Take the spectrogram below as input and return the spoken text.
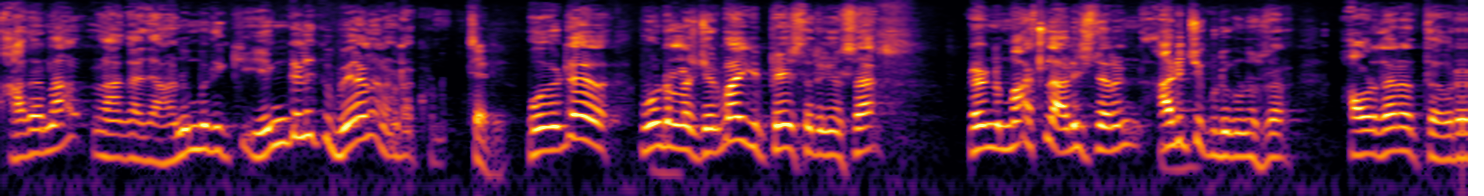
அதனால் நாங்கள் அதை அனுமதிக்கு எங்களுக்கு வேலை நடக்கணும். சரி. உங்ககிட்ட மூன்றரை லட்சம் ரூபாய்க்கு பேசுகிறீங்க சார். ரெண்டு மாதத்தில் அடிச்சு தரேன் அடித்து கொடுக்கணும் சார். அவ்வளோதானே தவிர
